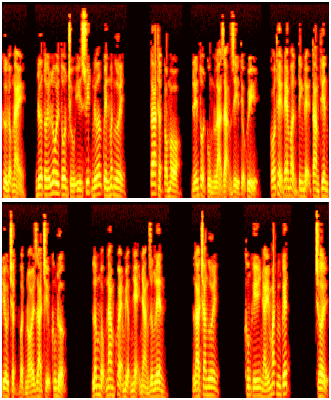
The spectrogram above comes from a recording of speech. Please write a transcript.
Cử động này, đưa tới lôi tôn chú ý suýt nữa quên mất ngươi. Ta thật tò mò, đến tột cùng là dạng gì tiểu quỷ, có thể đem ẩn tinh đệ tam thiên tiêu chật vật nói ra chịu không được. Lâm mộng nam khỏe miệng nhẹ nhàng dâng lên. Là cha ngươi. Không khí nháy mắt ngưng kết. Trời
